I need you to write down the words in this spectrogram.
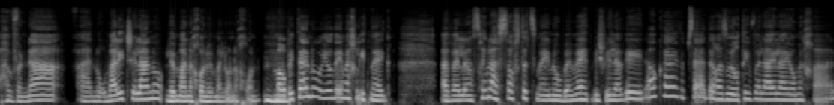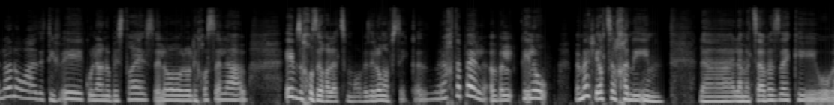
ההבנה הנורמלית שלנו למה נכון ומה לא נכון. Mm-hmm. מרביתנו יודעים איך להתנהג. אבל אנחנו צריכים לאסוף את עצמנו באמת בשביל להגיד, אוקיי, זה בסדר, אז הוא הרטיב בלילה יום אחד, לא נורא, זה טבעי, כולנו בסטרס, זה לא, לא לכעוס עליו. אם זה חוזר על עצמו וזה לא מפסיק, אז איך לטפל, אבל כאילו, באמת להיות צלחניים למצב הזה, כי הוא,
